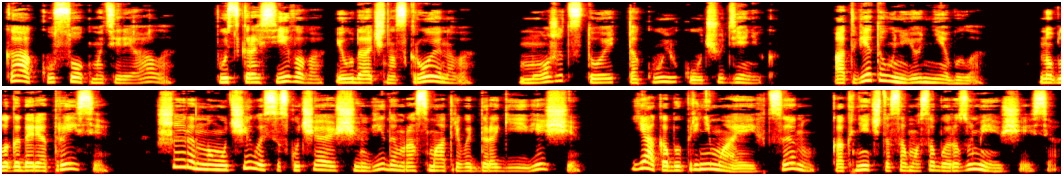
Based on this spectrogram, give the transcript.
как кусок материала, пусть красивого и удачно скроенного, может стоить такую кучу денег. Ответа у нее не было. Но благодаря Трейси Шерон научилась со скучающим видом рассматривать дорогие вещи, якобы принимая их цену как нечто само собой разумеющееся,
